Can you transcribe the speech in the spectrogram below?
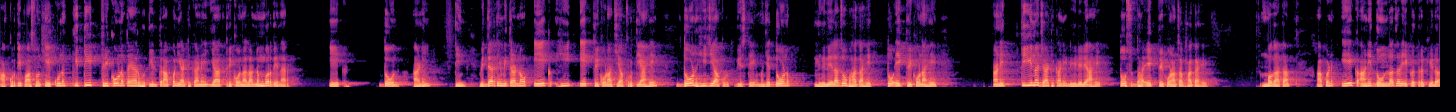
आकृतीपासून एकूण किती त्रिकोण तयार होतील? तर आपण या ठिकाणी या त्रिकोणाला नंबर देणार. एक दोन आणि तीन. विद्यार्थी मित्रांनो एक ही एक त्रिकोणाची आकृती आहे. दोन ही जी आकृती दिसते म्हणजे दोन लिहिलेला जो भाग आहे तो एक त्रिकोण आहे. आणि तीन ज्या ठिकाणी लिहिलेले आहेत तो सुद्धा एक त्रिकोणाचा भाग आहे. मग आता आपण एक आणि दोनला जर एकत्र केलं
